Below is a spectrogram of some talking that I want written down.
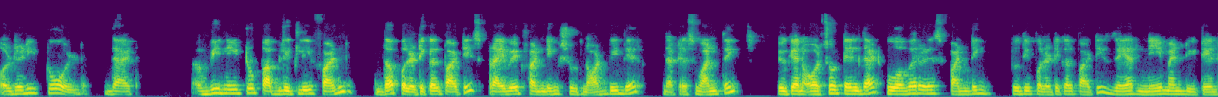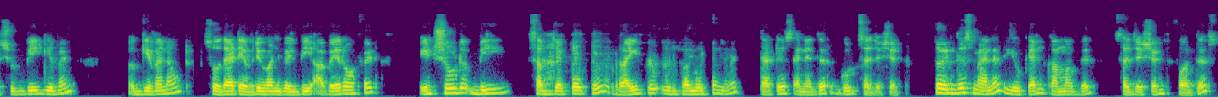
already told that we need to publicly fund the political parties. Private funding should not be there. That is one thing. You can also tell that whoever is funding to the political parties, their name and details should be given uh, given out so that everyone will be aware of it. It should be subjected to right to information act. That is another good suggestion. So in this manner, you can come up with suggestions for this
